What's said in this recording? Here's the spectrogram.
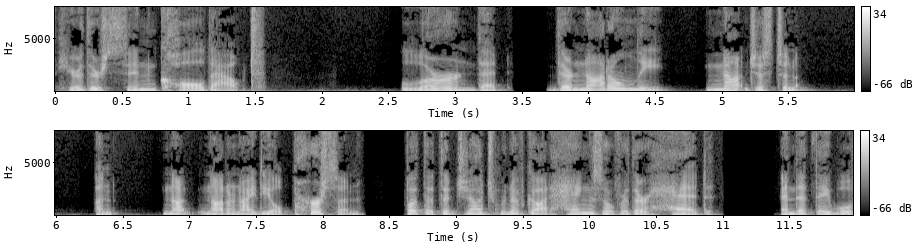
hear their sin called out, learn that they're not only not just an, an not, not an ideal person, but that the judgment of God hangs over their head and that they will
